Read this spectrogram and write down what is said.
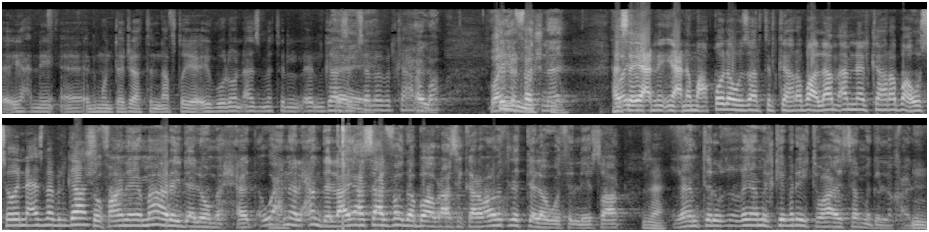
يعني آه، المنتجات النفطية يقولون أزمة ال- الغاز إيه، بسبب الكهرباء. شنو ضيفتنا- المشكلة؟ هسه يعني يعني معقولة وزارة الكهرباء لا مأمنة الكهرباء وسوي لنا أزمة بالغاز؟ شوف أنا ما أريد ألوم أحد وإحنا الحمد لله يا سالفة ودبوا براسي كهرباء مثل التلوث اللي صار زين. غيمة ال- غيم الكبريت وهاي هسه ما أقول لك عليه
